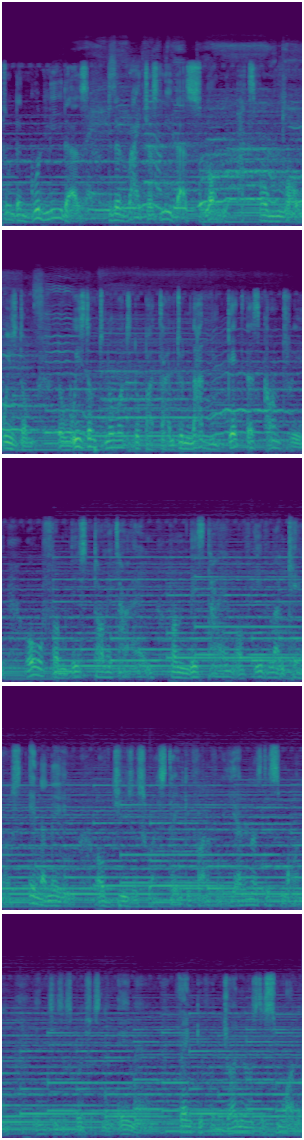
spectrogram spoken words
to the good leaders, to the righteous leaders. Lord, we ask for more wisdom, the wisdom to know what to do part time, to navigate this country, oh, from this stormy time, from this time of evil and chaos, in the name of Jesus Christ. Thank you, Father, for hearing us this morning. In Jesus' gracious name, amen. Thank you for joining us this morning.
